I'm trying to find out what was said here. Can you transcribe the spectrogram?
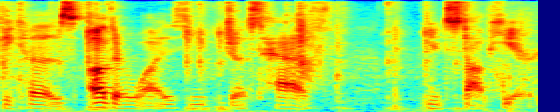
because otherwise you just have you'd stop here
